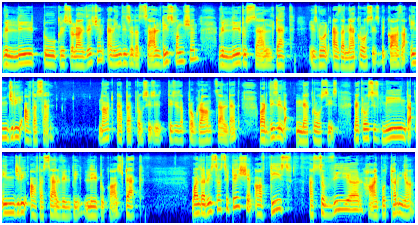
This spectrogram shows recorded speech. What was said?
will lead to crystallization. And in this way the cell dysfunction will lead to cell death is known as the necrosis because the injury of the cell not apoptosis. This is a programmed cell death but this is the necrosis. Necrosis means the injury of the cell will be lead to cause death. While the resuscitation of these a severe hypothermia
